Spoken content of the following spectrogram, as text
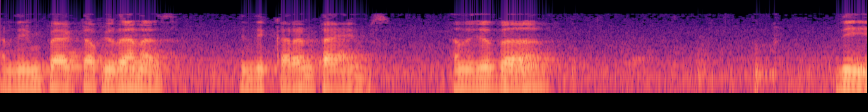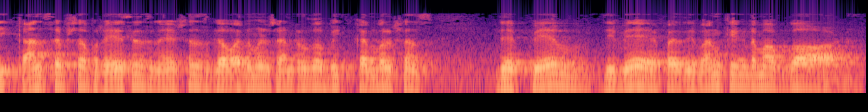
and the impact of Uranus in the current times అందుచేత the concepts of races nations governments undergo big conversions they pave the way for the one kingdom of God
